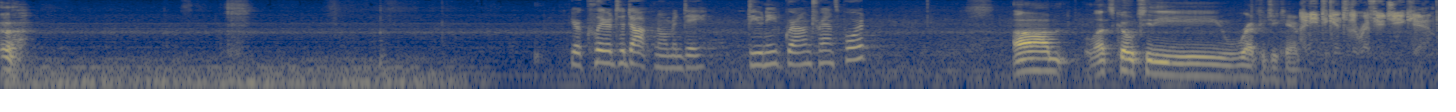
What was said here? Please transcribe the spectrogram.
Ugh. You're cleared to dock, Normandy. Do you need ground transport? Um, let's go to the refugee camp. I need to get to the refugee camp.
